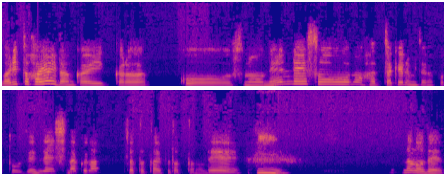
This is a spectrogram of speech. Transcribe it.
割と早い段階から、こう、その年齢層のはっちゃけるみたいなことを全然しなくなっちゃったタイプだったので、うん、なので、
